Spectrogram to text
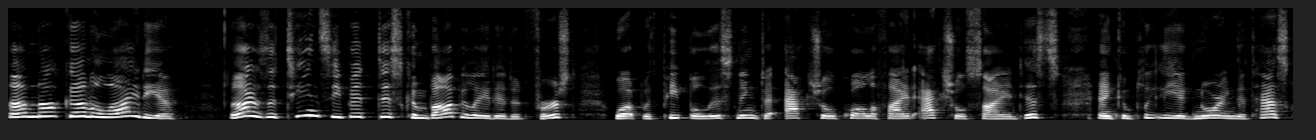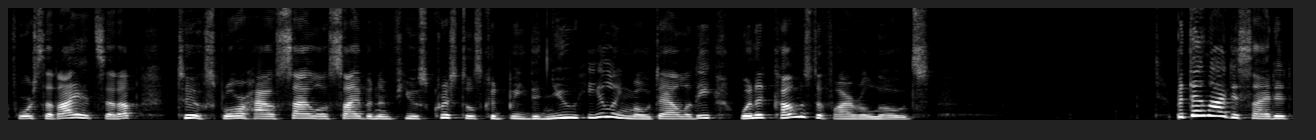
I'm not gonna lie to you. I was a teensy bit discombobulated at first, what with people listening to actual qualified actual scientists and completely ignoring the task force that I had set up to explore how psilocybin infused crystals could be the new healing modality when it comes to viral loads. But then I decided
